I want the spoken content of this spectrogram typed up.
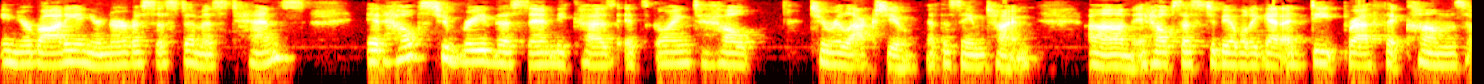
in your body and your nervous system is tense, it helps to breathe this in because it's going to help to relax you at the same time. Um, it helps us to be able to get a deep breath that comes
